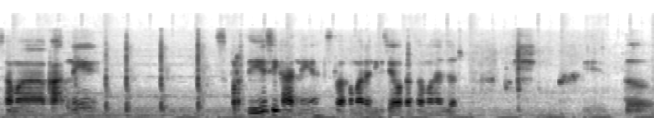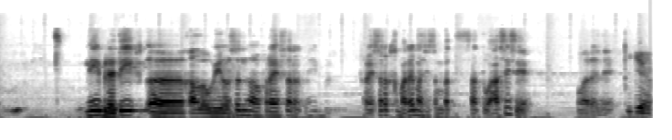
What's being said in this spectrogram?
sama Kane. Sepertinya sih Kane ya setelah kemarin dikecewakan sama Hazard. Gitu. Ini berarti eh, kalau Wilson sama Fraser, nih Fraser kemarin masih sempat satu asis ya kemarin ya. iya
